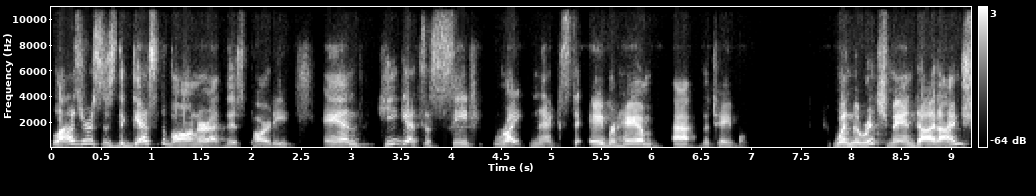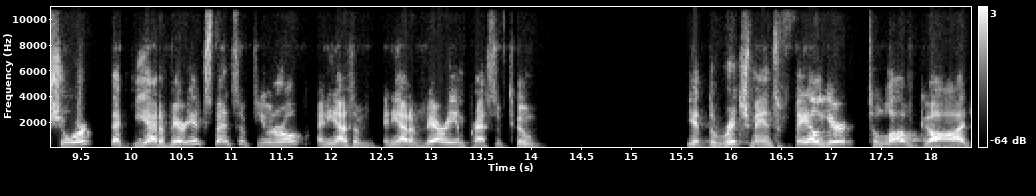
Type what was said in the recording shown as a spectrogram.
Lazarus is the guest of honor at this party, and he gets a seat right next to Abraham at the table. When the rich man died, I'm sure that he had a very expensive funeral and he has a and he had a very impressive tomb. Yet the rich man's failure to love God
